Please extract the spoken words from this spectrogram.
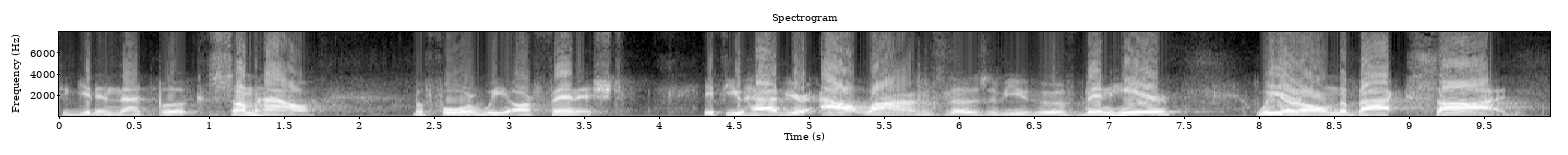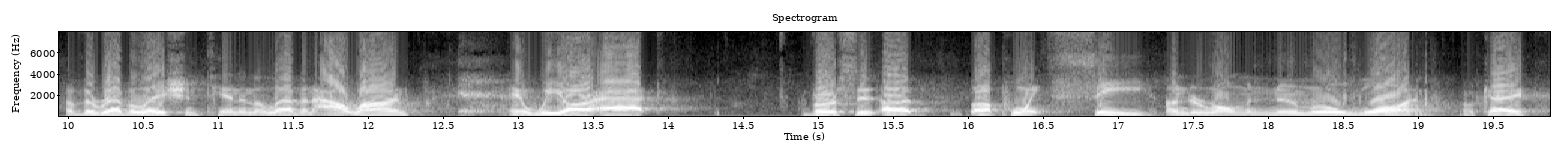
to get in that book somehow before we are finished. If you have your outlines, those of you who have been here, we are on the back side of the Revelation 10 and 11 outline, and we are at verses, uh, uh, point C under Roman numeral 1. Okay?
